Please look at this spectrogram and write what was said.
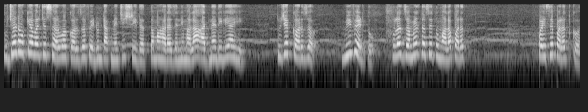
तुझ्या डोक्यावरचे सर्व कर्ज फेडून टाकण्याची श्री दत्त महाराजांनी मला आज्ञा दिली आहे. तुझे कर्ज मी फेडतो. तुला जमेल तसे तुम्हाला परत पैसे परत कर.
